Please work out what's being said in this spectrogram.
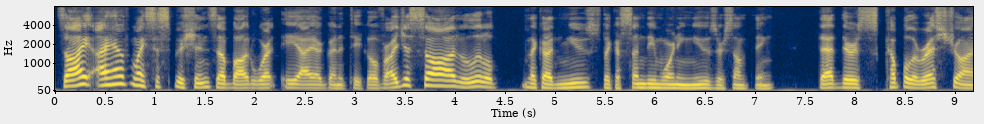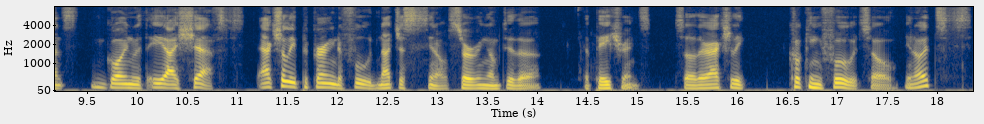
so I, I have my suspicions about what AI are going to take over. I just saw a little, like a news, like a Sunday morning news or something, that there's a couple of restaurants going with AI chefs, actually preparing the food, not just you know serving them to the the patrons. So they're actually cooking food. So you know, it's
